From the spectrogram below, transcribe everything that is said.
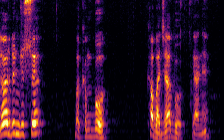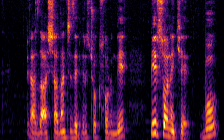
Dördüncüsü bakın bu. Kabaca bu. Yani biraz da aşağıdan çizebiliriz. Çok sorun değil. Bir sonraki bu.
